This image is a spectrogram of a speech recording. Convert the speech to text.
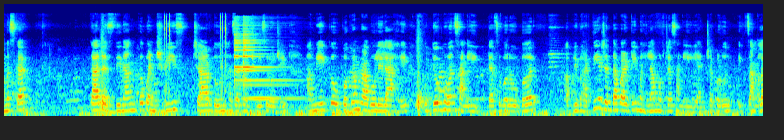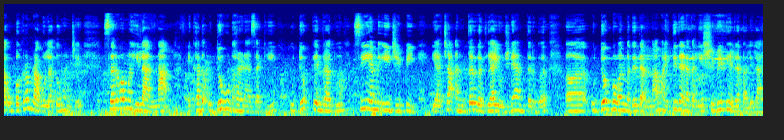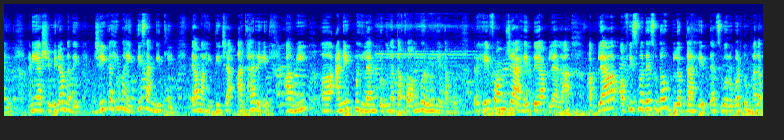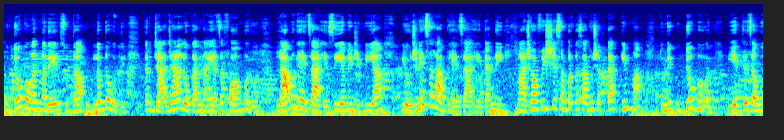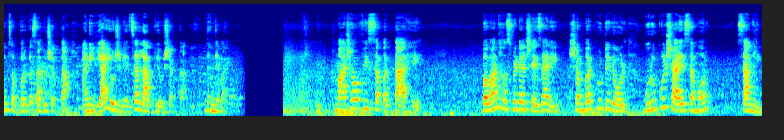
नमस्कार. कालच दिनांक पंचवीस चार दोन हजार पंचवीस रोजी आम्ही एक उपक्रम राबवलेला आहे उद्योग भवन सांगली. त्याचबरोबर आपली भारतीय जनता पार्टी महिला मोर्चा सांगली यांच्याकडून एक चांगला उपक्रम राबवला तो म्हणजे सर्व महिलांना एखादा उद्योग उभारण्यासाठी उद्योग केंद्रातून C M E G P याच्या अंतर्गत या योजनेअंतर्गत उद्योगभवनमध्ये उद्योग भवनमध्ये त्यांना माहिती देण्यात आली शिबिर घेण्यात आलेलं आहे. आणि या शिबिरामध्ये जी काही माहिती सांगितली त्या माहितीच्या आधारे आम्ही अनेक महिलांकडून आता फॉर्म भरून घेत आहोत. तर हे फॉर्म जे आहेत ते आपल्याला आपल्या ऑफिसमध्ये सुद्धा उपलब्ध आहेत. त्याचबरोबर तुम्हाला उद्योग भवनमध्ये सुद्धा उपलब्ध होतील. तर ज्या ज्या लोकांना याचा फॉर्म भरून लाभ घ्यायचा आहे C M A G P या योजनेचा लाभ घ्यायचा आहे. त्यांनी माझ्या ऑफिसशी संपर्क साधू शकता किंवा तुम्ही उद्योग भवन येथे जाऊन संपर्क साधू शकता आणि या योजनेचा लाभ घेऊ शकता. धन्यवाद. माझ्या ऑफिसचा पत्ता आहे. भवान हॉस्पिटल शेजारी शंभर फुटी रोड गुरुकुल शाळेसमोर सांगली.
